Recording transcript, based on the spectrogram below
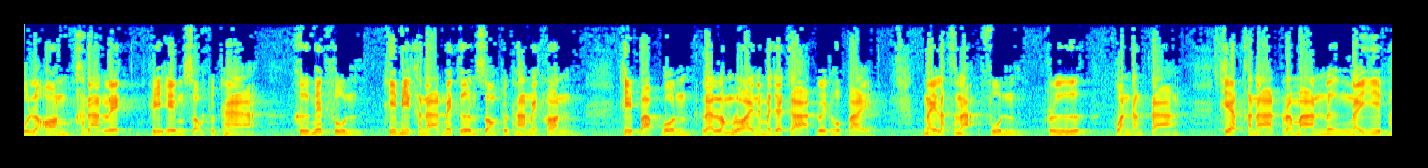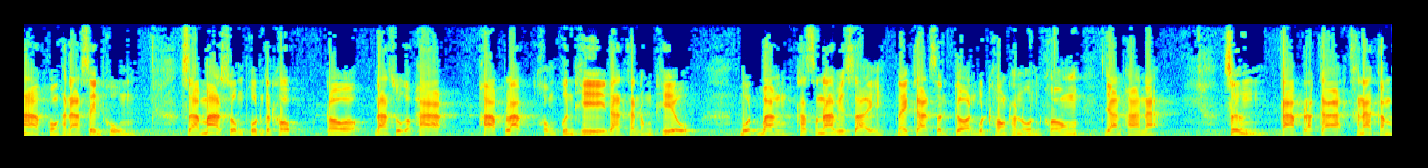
ฝุ่นละอองขนาดเล็ก PM 2.5 คือเม็ดฝุ่นที่มีขนาดไม่เกิน 2.5 ไมครอน ที่ปะปนและล่องลอยในบรรยากาศโดยทั่วไป ในลักษณะฝุ่นหรือควันต่างๆ เทียบขนาดประมาณ 1 ใน 25 ของขนาดเส้นผม สามารถส่งผลกระทบต่อด้านสุขภาพ ภาพลักษณ์ของพื้นที่ด้านการท่องเที่ยว บทบังทัศนวิสัยในการสัญจรบนท้องถนนของยานพาหนะ ซึ่งตามประกาศคณะกรรม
